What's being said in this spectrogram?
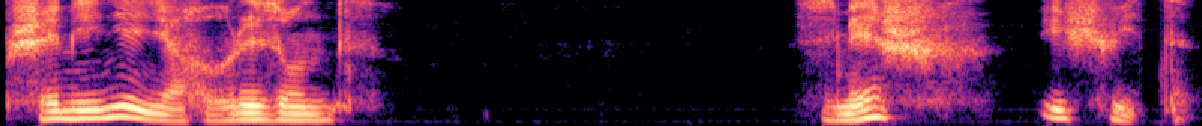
przemienienia horyzont, zmierzch i świt.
